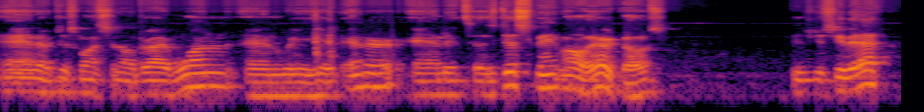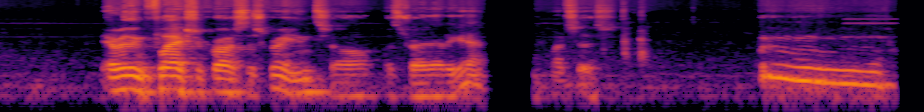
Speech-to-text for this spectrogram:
And it just wants to know drive one, and we hit enter, and it says disk name. Oh, there it goes. Did you see that? Everything flashed across the screen, so let's try that again. Watch this. Boom.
